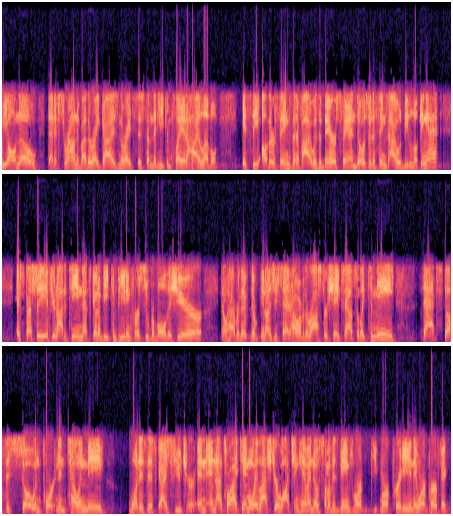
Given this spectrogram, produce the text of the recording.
we all know that if surrounded by the right guys in the right system, that he can play at a high level. It's the other things that if I was a Bears fan, those are the things I would be looking at, especially if you're not a team that's going to be competing for a Super Bowl this year or, you know, however the, the, you know, as you said, however the roster shakes out. So, like, to me, that stuff is so important in telling me what is this guy's future. And, and that's why I came away last year watching him. I know some of his games weren't, weren't pretty and they weren't perfect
